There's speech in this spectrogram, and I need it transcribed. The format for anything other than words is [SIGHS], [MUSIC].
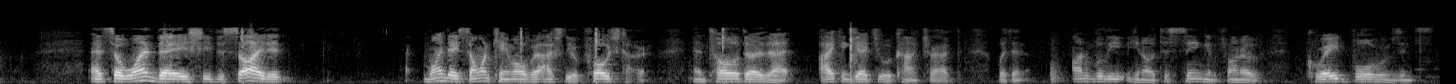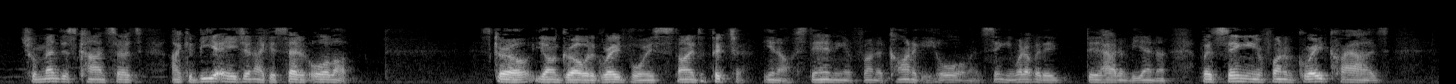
and so one day she decided, one day someone came over, actually approached her, and told her that I can get you a contract with an unbelievable, you know, to sing in front of great ballrooms and tremendous concerts. I could be your agent. I could set it all up. This girl, young girl with a great voice, started to picture, you know, standing in front of Carnegie Hall and singing whatever they, they had in Vienna, but singing in front of great crowds,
